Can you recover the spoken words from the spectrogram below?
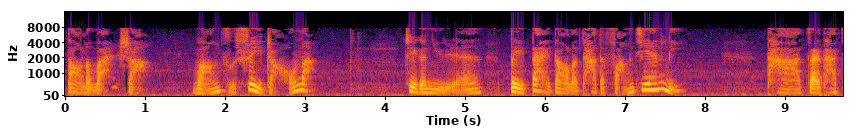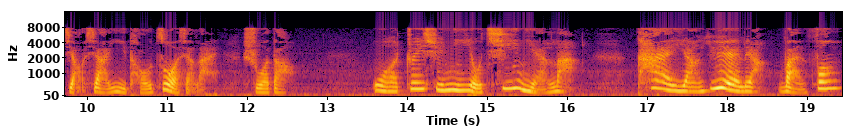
到了晚上，王子睡着了，这个女人被带到了他的房间里，他在他脚下一头坐下来说道。我追寻你有七年了，太阳、月亮、晚风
